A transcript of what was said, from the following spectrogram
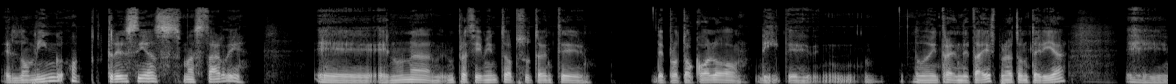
el domingo, tres días más tarde, eh, en una- un procedimiento absolutamente de protocolo, de- de- no voy a entrar en detalles, pero una tontería, eh,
